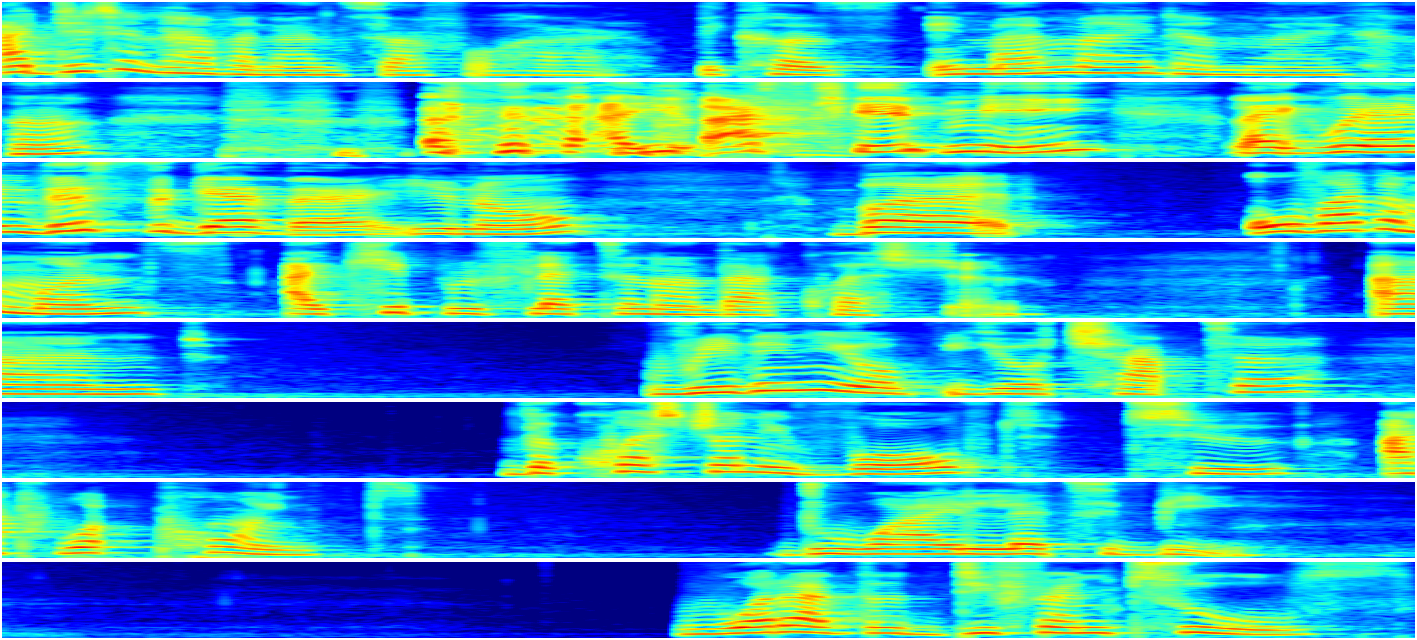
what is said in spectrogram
I didn't have an answer for her because in my mind I'm like, huh? Are you asking me? Like we're in this together, you know? But over the months, I keep reflecting on that question. And reading your your chapter, the question evolved to at what point do I let it be? What are the different tools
